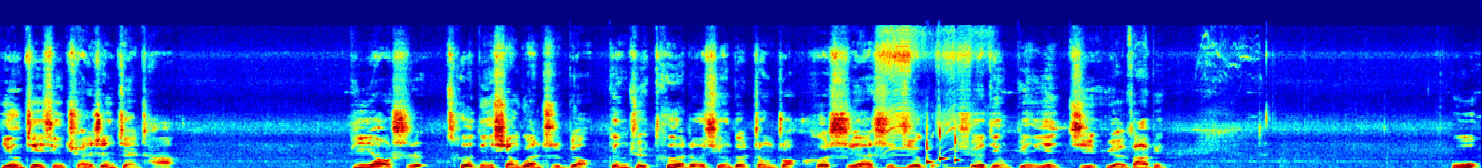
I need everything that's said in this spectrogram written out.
应进行全身检查，必要时测定相关指标，根据特征性的症状和实验室结果确定病因及原发病。五、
